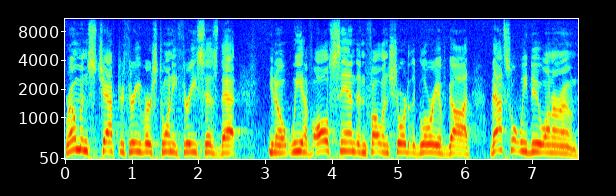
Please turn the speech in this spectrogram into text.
Romans chapter 3, verse 23 says that, you know, we have all sinned and fallen short of the glory of God. That's what we do on our own,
